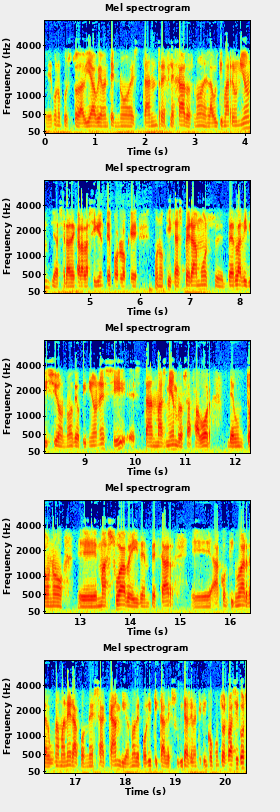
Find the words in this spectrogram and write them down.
eh, bueno, pues todavía obviamente no están reflejados, ¿no? En la última reunión, ya será de cara a la siguiente, por lo que, bueno, quizá esperamos eh, ver la división, ¿no? De opiniones, si están más miembros a favor de un tono más suave y de empezar a continuar de alguna manera con ese cambio ¿no? de política de subidas de 25 puntos básicos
